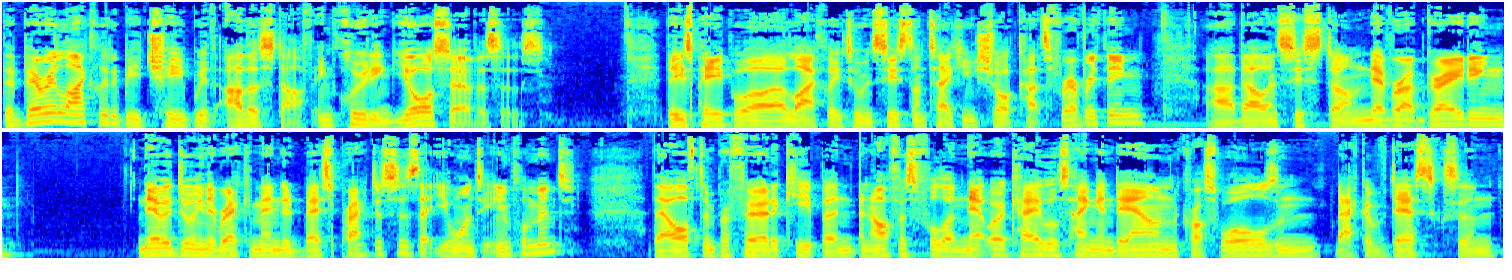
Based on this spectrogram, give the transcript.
they're very likely to be cheap with other stuff, including your services. These people are likely to insist on taking shortcuts for everything. Uh, they'll insist on never upgrading, never doing the recommended best practices that you want to implement. They'll often prefer to keep an, an office full of network cables hanging down across walls and back of desks and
